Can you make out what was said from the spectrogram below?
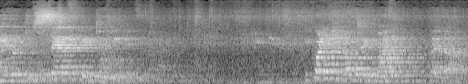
be able to self-intervene. According to Dr. Imani Khanna,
